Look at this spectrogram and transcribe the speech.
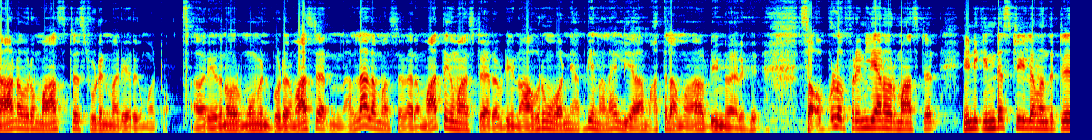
நானும் ஒரு மாஸ்டர் ஸ்டூடெண்ட் மாதிரியே இருக்க மாட்டோம். அவர் எதனா ஒரு மூமெண்ட் போட்டு மாஸ்டர் நல்லா இல்லை மாஸ்டர் வேறு மாற்றுங்க மாஸ்டர் அப்படின்னு. அவரும் உடனே அப்படியே நல்லா இல்லையா மாற்றலாமா அப்படின்னுவாரு. ஸோ அவ்வளோ ஃப்ரெண்ட்லியான ஒரு மாஸ்டர் இன்றைக்கி இண்டஸ்ட்ரியில் வந்துட்டு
